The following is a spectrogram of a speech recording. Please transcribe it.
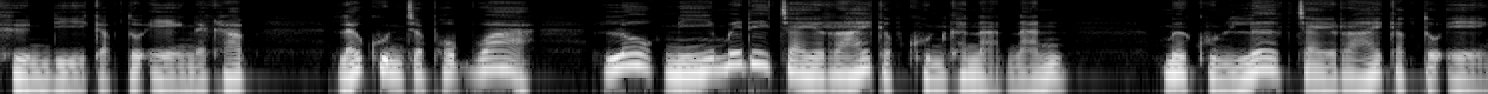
คืนดีกับตัวเองนะครับ แล้วคุณจะพบว่า โลกนี้ไม่ได้ใจร้ายกับคุณขนาดนั้น เมื่อคุณเลิกใจร้ายกับตัวเอง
